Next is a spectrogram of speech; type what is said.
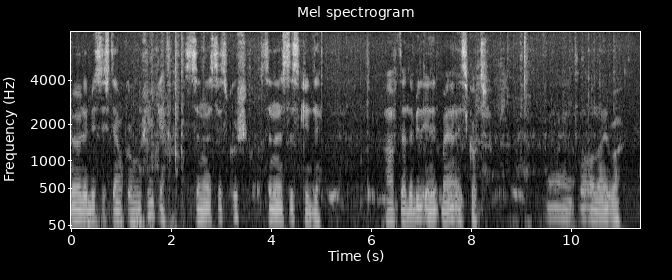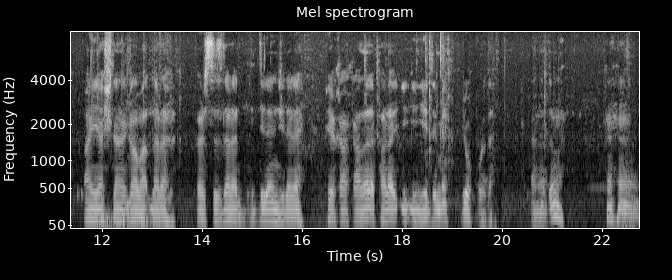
Öyle bir sistem kurmuşum ki sınırsız kuş, sınırsız kedi. Haftada bir elit bayan eskort. Ha, o olay bu. Ayyaşlara, gavatlara, hırsızlara, dilencilere, PKK'lara para yedirme yok burada. Anladın mı?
